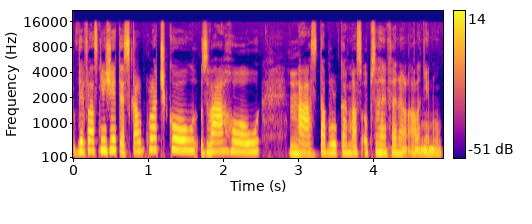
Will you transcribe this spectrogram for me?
Vy vlastně žijete s kalkulačkou, s váhou hmm. a s tabulkama s obsahem fenylalaninu.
